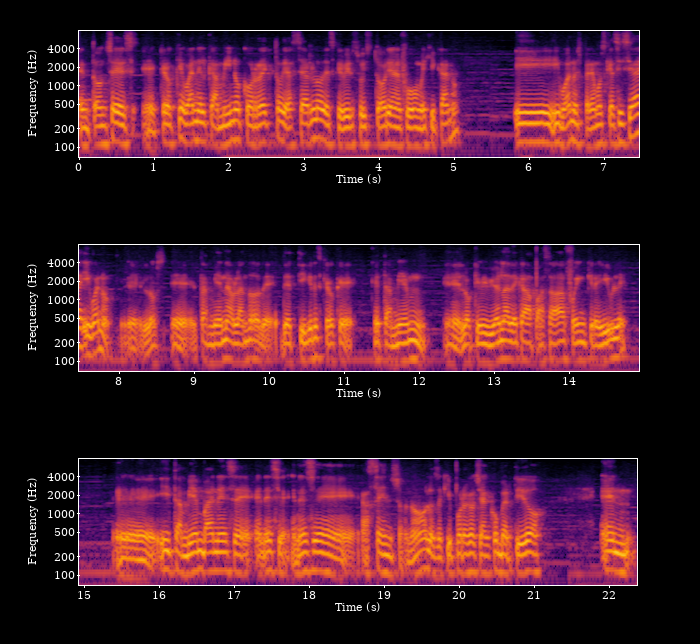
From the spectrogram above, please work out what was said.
entonces, eh, creo que va en el camino correcto de hacerlo, de escribir su historia en el fútbol mexicano. Y, y bueno, esperemos que así sea. Y bueno, eh, los, eh, también hablando de, de, Tigres, creo que, que también eh, lo que vivió en la década pasada fue increíble. y también va en ese, en, ese, en ese ascenso, ¿no? Los equipos regos se han convertido en,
